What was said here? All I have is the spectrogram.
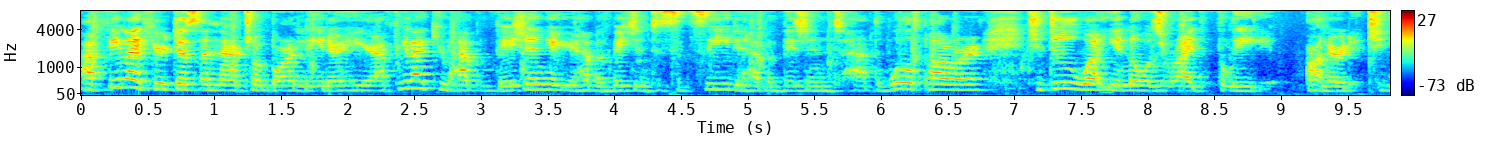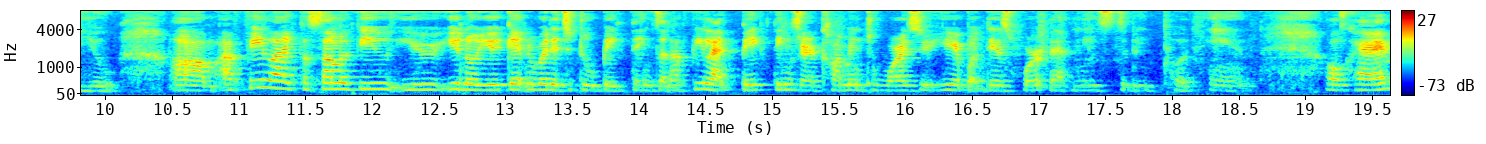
I feel like you're just a natural born leader here. I feel like you have a vision here. You have a vision to succeed. You have a vision to have the willpower to do what you know is rightfully honored to you. Um, I feel like for some of you, you you know, you're getting ready to do big things, and I feel like big things are coming towards you here, but there's work that needs to be put in. Okay,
